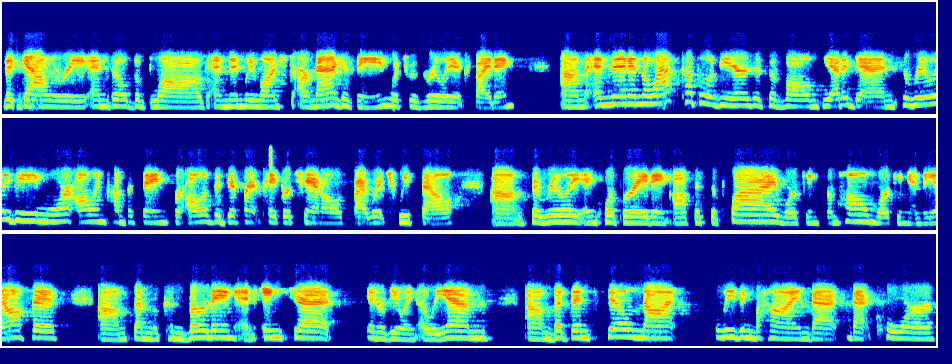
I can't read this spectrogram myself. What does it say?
the gallery and build the blog and then we launched our magazine which was really exciting um, and then in the last couple of years, it's evolved yet again to really be more all encompassing for all of the different paper channels by which we sell. Um, so, really incorporating office supply, working from home, working in the office, um, some converting and inkjet, interviewing OEMs, um, but then still not leaving behind that, that core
